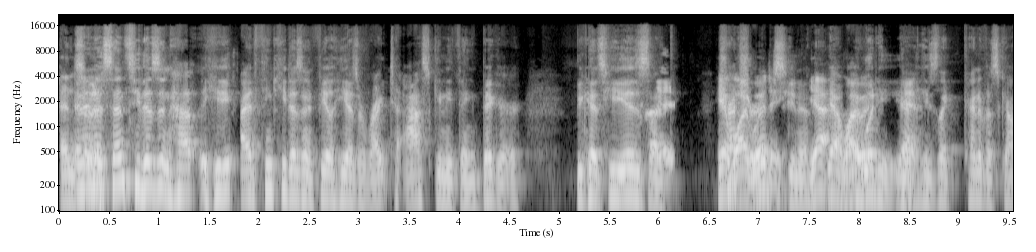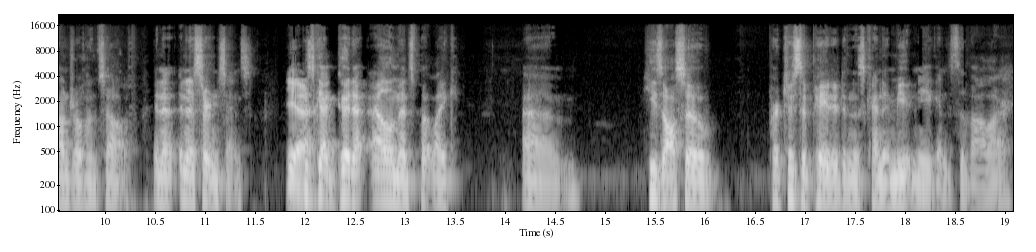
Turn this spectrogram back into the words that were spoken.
and, and so in a sense, he doesn't have he. I think he doesn't feel he has a right to ask anything bigger because he is like Right. yeah why would he You know? yeah yeah. Why, would he? Yeah, he's like kind of a scoundrel himself in a in a certain sense. Yeah. He's got good elements, but like, um, he's also participated in this kind of mutiny against the Valar.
